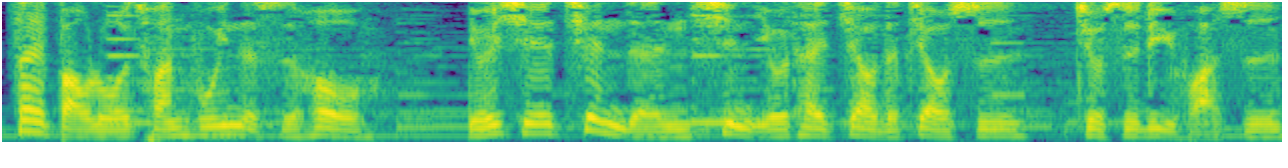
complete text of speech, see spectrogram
在保罗传福音的时候，有一些劝人信犹太教的教师，就是律法师，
